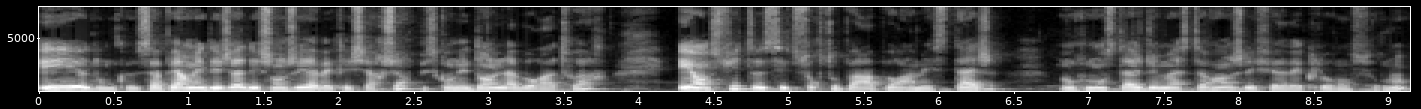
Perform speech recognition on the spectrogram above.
et donc ça permet déjà d'échanger avec les chercheurs puisqu'on est dans le laboratoire. Et ensuite c'est surtout par rapport à mes stages. Donc mon stage de Master 1 je l'ai fait avec Laurent Souron.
